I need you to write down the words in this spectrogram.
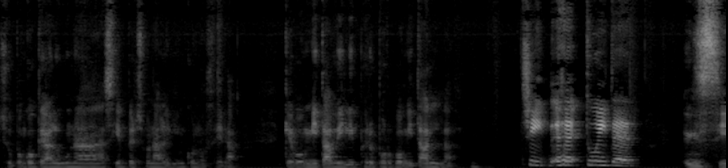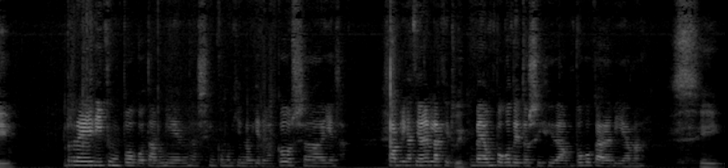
Supongo que algunas 100 personas alguien conocerá. Que vomita bilis pero por vomitarla. Sí, eh, Twitter, Sí, Reddit un poco también, así como quien no quiere la cosa y esas, esas aplicaciones en las que Twi- vea un poco de toxicidad, un poco cada día más. sí.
